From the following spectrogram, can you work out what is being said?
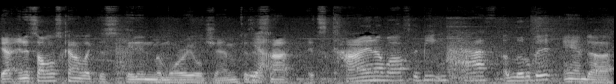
Yeah, and it's almost kind of like this hidden memorial gem because it's not. It's kind of off the beaten path a little bit, and uh,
